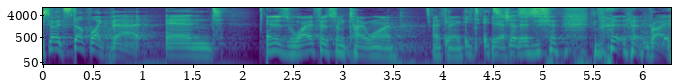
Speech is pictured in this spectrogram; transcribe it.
so it's stuff like that, and And his wife is from Taiwan, I think. It- it's just- right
